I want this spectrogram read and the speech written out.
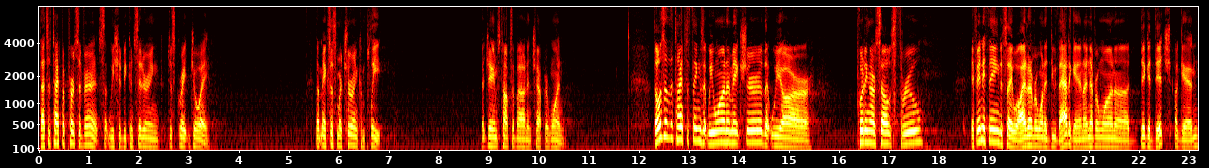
That's a type of perseverance that we should be considering just great joy. That makes us mature and complete. That James talks about in chapter 1. Those are the types of things that we want to make sure that we are putting ourselves through if anything, to say, well, I never want to do that again. I never want to dig a ditch again.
